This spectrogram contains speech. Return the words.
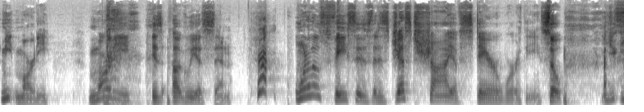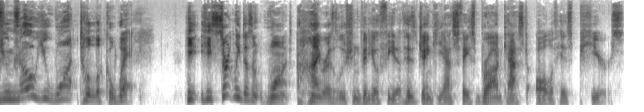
Meet Marty. Marty is ugly as sin. One of those faces that is just shy of stare worthy. So you, you know you want to look away. He, he certainly doesn't want a high resolution video feed of his janky ass face broadcast to all of his peers.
